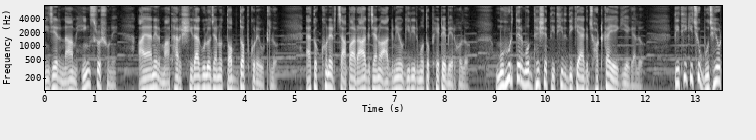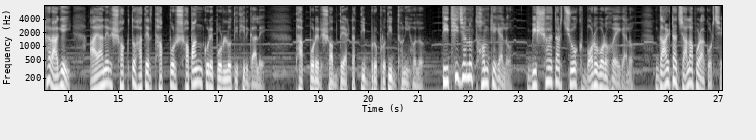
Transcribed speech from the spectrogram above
নিজের নাম হিংস্র শুনে আয়ানের মাথার শিরাগুলো যেন তপদপ করে উঠল। এতক্ষণের চাপা রাগ যেন আগ্নেয়গিরির মতো ফেটে বের হল। মুহূর্তের মধ্যে সে তিথির দিকে এক ঝটকায় এগিয়ে গেল। তিথি কিছু বুঝে ওঠার আগেই আয়ানের শক্ত হাতের থাপ্পড় সপাং করে পড়ল তিথির গালে। থাপ্পড়ের শব্দে একটা তীব্র প্রতিধ্বনি হল। তিথি যেন থমকে গেল। বিস্ময়ে তার চোখ বড় বড় হয়ে গেল। গালটা জ্বালাপোড়া করছে।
